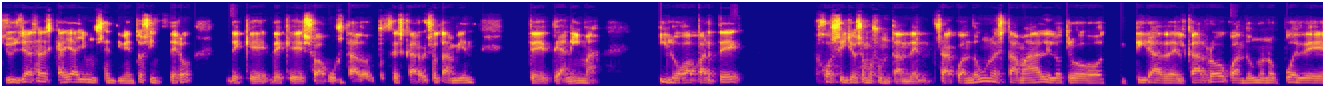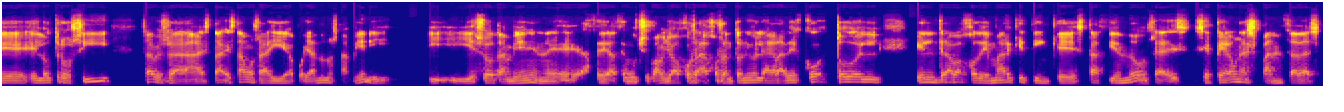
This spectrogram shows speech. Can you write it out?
tú ya sabes que ahí hay un sentimiento sincero de que, de que eso ha gustado. Entonces, claro, eso también te, te anima. Y luego, aparte, José y yo somos un tándem. O sea, cuando uno está mal, el otro tira del carro, cuando uno no puede, el otro sí, ¿sabes? O sea, estamos ahí apoyándonos también y, y eso también eh, hace, hace mucho. Vamos, yo a José, Antonio le agradezco todo el, el, trabajo de marketing que está haciendo. O sea, se pega unas panzadas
